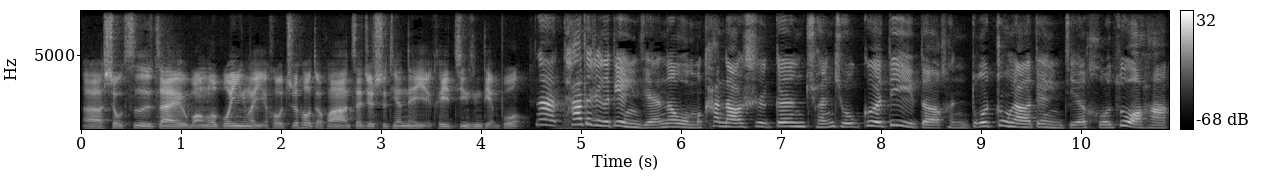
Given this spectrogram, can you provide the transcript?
呃首次在网络播映了以后，之后的话，在这十天内也可以进行点播。那它的这个电影节呢，我们看到是跟全球各地的很多重要的电影节合作哈，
